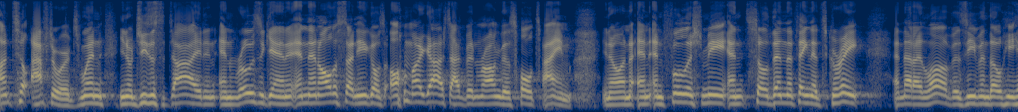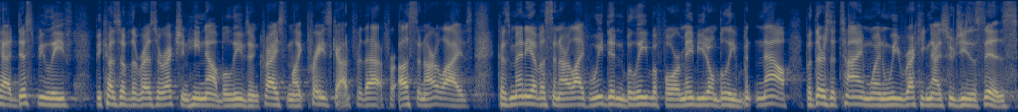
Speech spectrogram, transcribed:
until afterwards when, you know, Jesus died and, and rose again. And then all of a sudden he goes, oh my gosh, I've been wrong this whole time, you know, and, and, and foolish me. And so, then the thing that's great and that I love is even though he had disbelief because of the resurrection, he now believes in Christ. I'm like, praise God for that for us in our lives, because many of us in our life, we didn't believe before. Maybe you don't believe now, but there's a time when we recognize who Jesus is,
